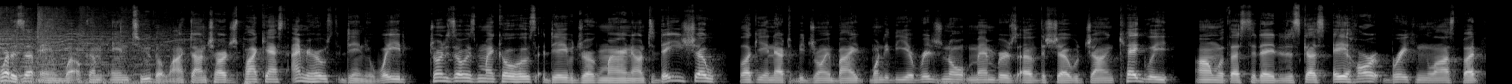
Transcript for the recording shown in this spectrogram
What is up, and welcome into the Locked On Chargers podcast. I'm your host, Daniel Wade, joined as always my co host, David Drogemeyer. And on today's show, lucky enough to be joined by one of the original members of the show, John Kegley, on with us today to discuss a heartbreaking loss. But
